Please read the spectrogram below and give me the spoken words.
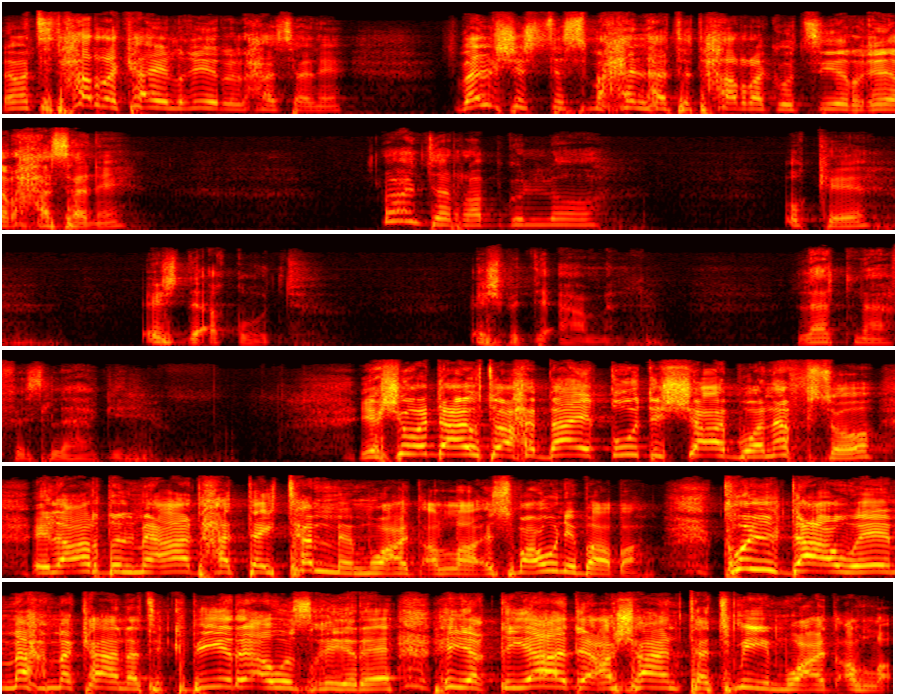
لما تتحرك هاي الغير الحسنة بلشش تسمح لها تتحرك وتصير غير حسنة. روح عند الرب قل له أوكي إيش بدي أقود؟ إيش بدي أعمل؟ لا تنافس لاقي. يشوع دعوته أحبائي قود الشعب ونفسه إلى أرض الميعاد حتى يتمم وعد الله. اسمعوني بابا. كل دعوة مهما كانت كبيرة أو صغيرة هي قيادة عشان تتميم وعد الله.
